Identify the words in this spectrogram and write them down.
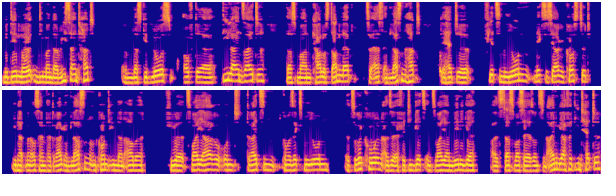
mit den Leuten, die man da resigned hat. Ähm, das geht los auf der D-Line-Seite, dass man Carlos Dunlap zuerst entlassen hat. Der hätte 14 Millionen nächstes Jahr gekostet. Ihn hat man aus seinem Vertrag entlassen und konnte ihn dann aber für zwei Jahre und 13,6 Millionen äh, zurückholen. Also er verdient jetzt in zwei Jahren weniger als das, was er sonst in einem Jahr verdient hätte.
